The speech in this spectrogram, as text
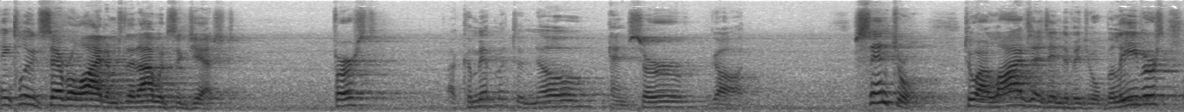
includes several items that I would suggest. First, a commitment to know and serve God. Central to our lives as individual believers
